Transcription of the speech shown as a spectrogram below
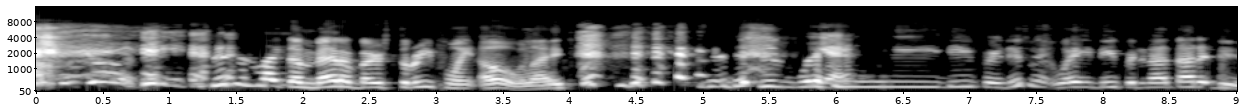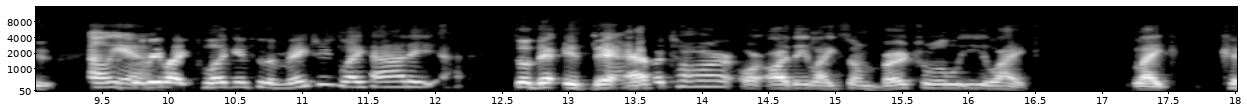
Oh this, yeah. this is like the metaverse 3.0. Like this is way yeah. deeper. This went way deeper than I thought it did. Oh yeah. So they like plug into the matrix. Like how they? So there is their Yeah. avatar, or are they like some virtually like like co-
